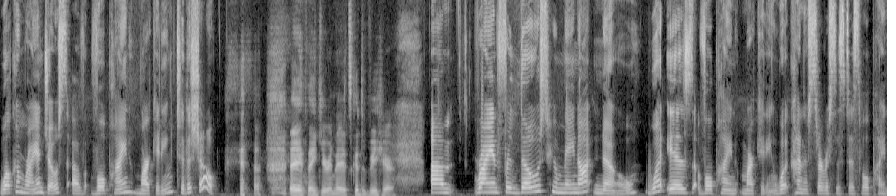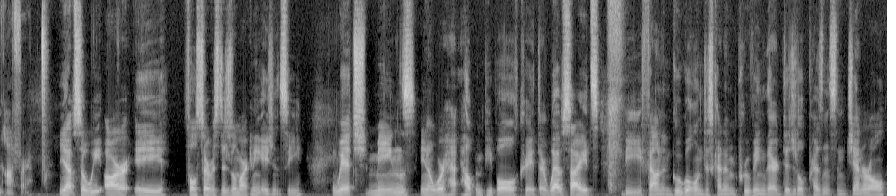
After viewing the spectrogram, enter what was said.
Welcome, Ryan Jose of Vulpine Marketing, to the show. hey, thank you, Renee. It's good to be here. Um, Ryan, for those who may not know, what is Vulpine Marketing? What kind of services does Vulpine offer? Yep, so we are a full service digital marketing agency, which means, you know, we're ha- helping people create their websites, be found in Google, and just kind of improving their digital presence in general,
